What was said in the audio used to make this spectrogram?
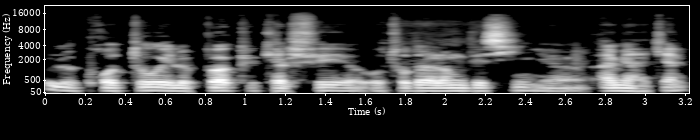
le proto et le POC qu'elle fait autour de la langue des signes américaine.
